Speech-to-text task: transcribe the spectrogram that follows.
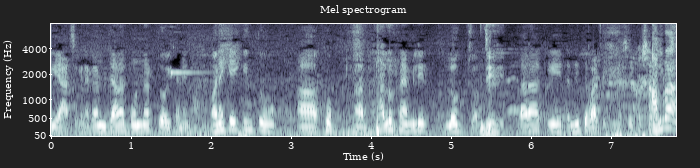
ইয়ে আছে কিনা? কারণ যারা বন্যার্থ ওইখানে, অনেকেই কিন্তু খুব ভালো ফ্যামিলির লোকজন জি, জি। তারা কি এটা নিতে পারবে কিনা? সেক্ষেত্রে আমরা-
